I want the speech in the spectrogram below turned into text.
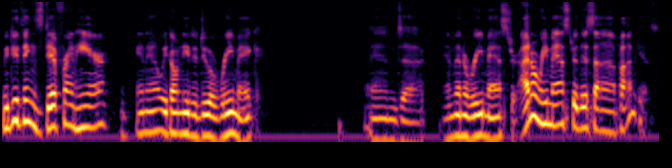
we do things different here. You know, we don't need to do a remake and uh, and then a remaster. I don't remaster this uh, podcast.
